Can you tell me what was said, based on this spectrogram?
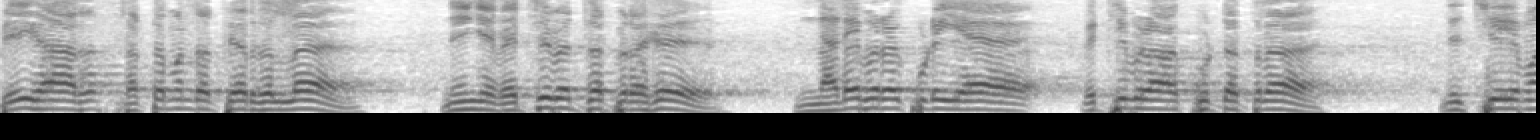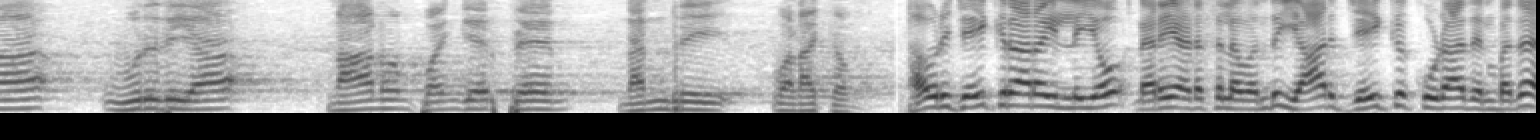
பீகார் சட்டமன்ற தேர்தலில் நீங்கள் வெற்றி பெற்ற பிறகு நடைபெறக்கூடிய வெற்றி விழா கூட்டத்தில் நிச்சயமா உறுதியா நானும் பங்கேற்பேன். நன்றி வணக்கம். அவர் ஜெயிக்கிறாரோ இல்லையோ நிறைய இடத்துல வந்து யார் ஜெயிக்க கூடாது என்பதை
